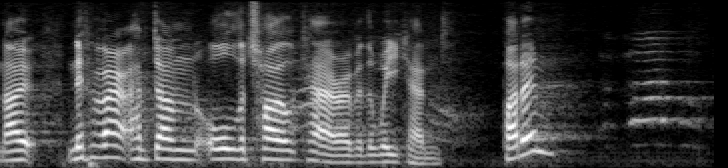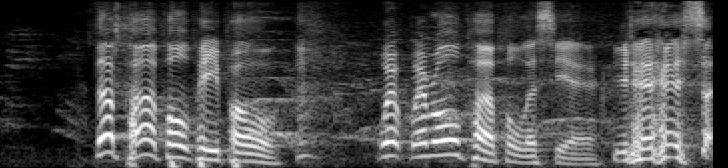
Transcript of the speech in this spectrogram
No, Nipabout have done all the childcare over the weekend. Pardon? The purple people. We're, we're all purple this year, you know. so,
